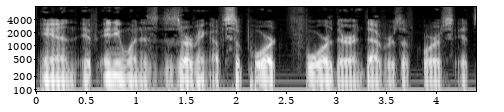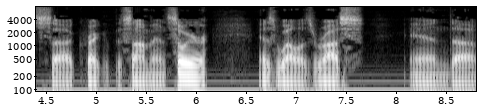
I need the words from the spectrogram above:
And if anyone is deserving of support for their endeavors, of course, it's uh, Craig the Saw Man Sawyer, as well as Russ. And uh,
